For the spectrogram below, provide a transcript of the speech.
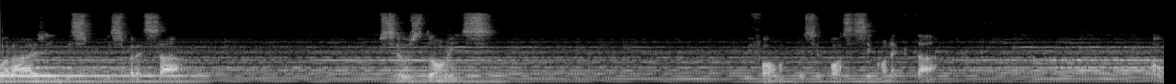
coragem de expressar os seus dons de forma que você possa se conectar ao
